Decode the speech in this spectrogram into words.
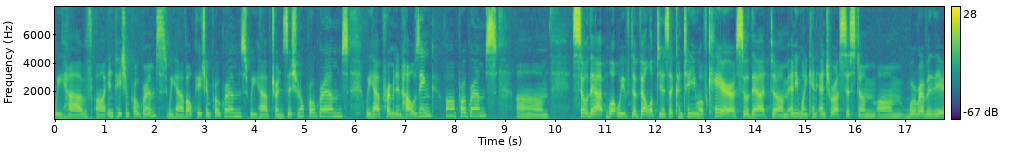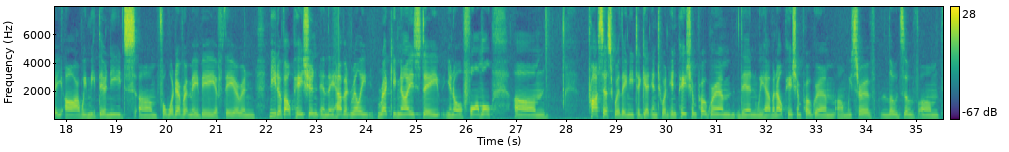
We have uh, inpatient programs, we have outpatient programs, we have transitional programs, we have permanent housing uh, programs. Um, so that what we've developed is a continuum of care so that um, anyone can enter our system um, wherever they are. We meet their needs um, for whatever it may be. If they are in need of outpatient and they haven't really recognized a you know formal um, process where they need to get into an inpatient program, then we have an outpatient program. Um, we serve loads of, um,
